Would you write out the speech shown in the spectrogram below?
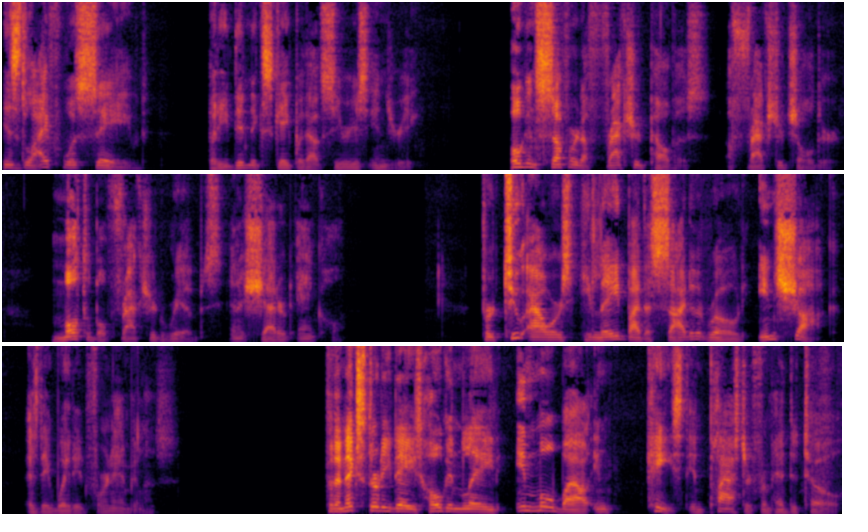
His life was saved, but he didn't escape without serious injury. Hogan suffered a fractured pelvis, a fractured shoulder, multiple fractured ribs, and a shattered ankle. For two hours, he laid by the side of the road in shock as they waited for an ambulance. For the next 30 days, Hogan laid immobile, encased in plaster from head to toe.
